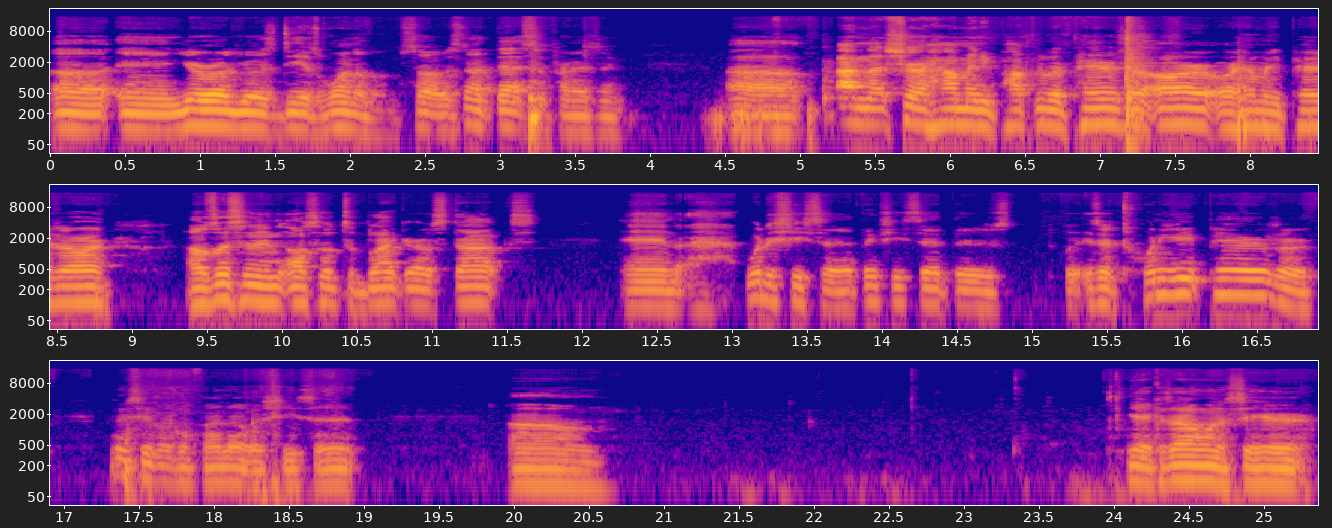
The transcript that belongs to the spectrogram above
uh, and Euro USD is one of them. So it's not that surprising. Uh, I'm not sure how many popular pairs there are or how many pairs there are. I was listening also to Black Girl Stocks, and what did she say? I think she said there's is there 28 pairs or let me see if I can find out what she said. Um, yeah, because I don't want to sit here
